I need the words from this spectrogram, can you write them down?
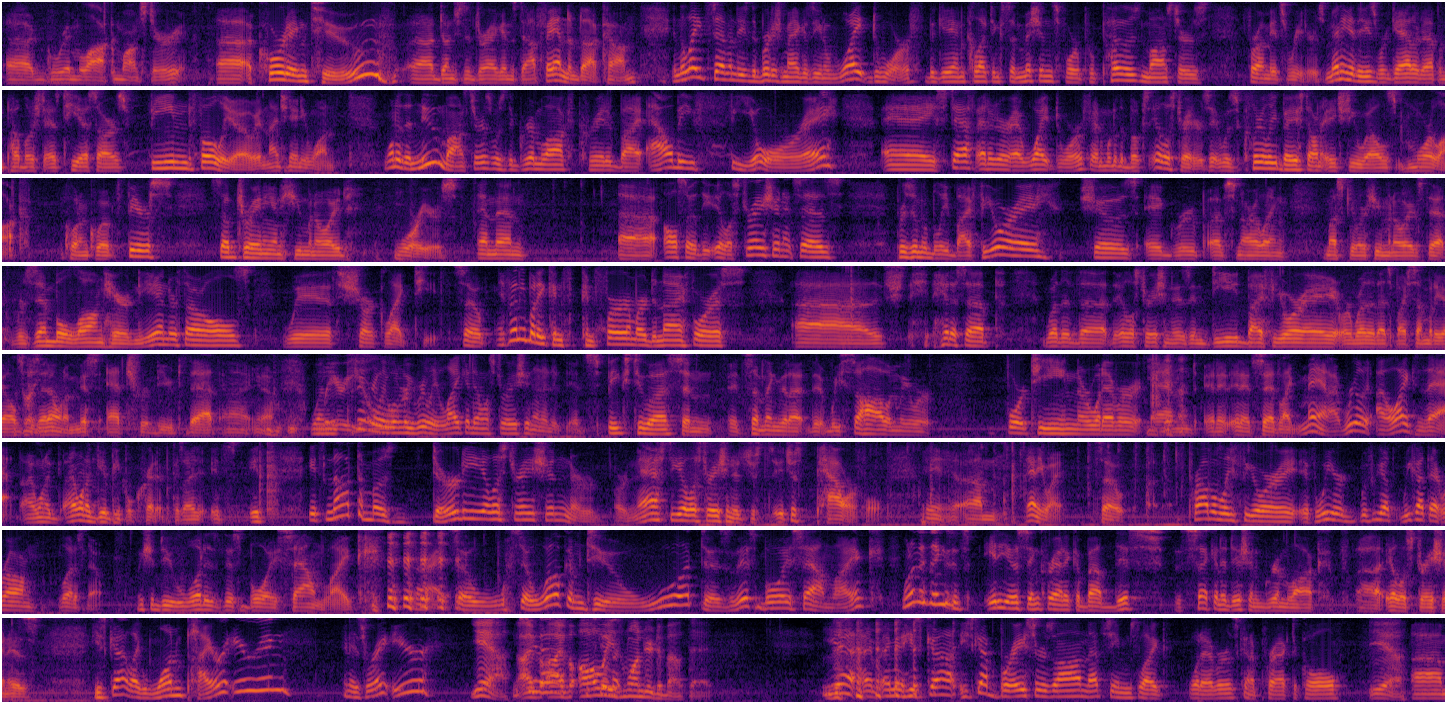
uh, Grimlock monster. Uh, according to uh, DungeonsandDragons.fandom.com, in the late 70s, the British magazine White Dwarf began collecting submissions for proposed monsters from its readers. Many of these were gathered up and published as TSR's Fiend Folio in 1981. One of the new monsters was the Grimlock created by Albie Fiore, a staff editor at White Dwarf and one of the book's illustrators. It was clearly based on H.G. Wells' Morlock, quote unquote, fierce subterranean humanoid warriors. And then uh, also the illustration, it says, presumably by Fiore, shows a group of snarling muscular humanoids that resemble long haired Neanderthals with shark like teeth. So if anybody can confirm or deny for us, uh, hit us up. Whether the, the illustration is indeed by Fiore or whether that's by somebody else, because I don't want to misattribute that. Uh, you know, when particularly when we really like an illustration and it, it speaks to us, and it's something that I, that we saw when we were 14 or whatever and, and, it, and it said like man i really i like that. I want to i want to give people credit because i it's it's it's not the most dirty illustration or or nasty illustration. It's just it's just powerful. Eh, um anyway so uh, probably fiore if we are if we got we got that wrong let us know. We should do what does this boy sound like? All right so so welcome to what does this boy sound like? One of the things that's idiosyncratic about this the second edition grimlock uh, illustration is he's got like one pirate earring in his right ear. Yeah, I've that? I've He's always a- wondered about that. yeah I, I mean he's got he's got bracers on. That seems like whatever it's kind of practical Yeah, Uh,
